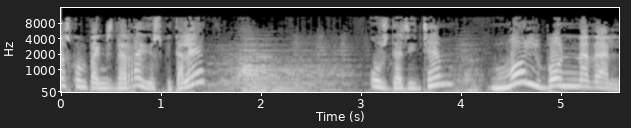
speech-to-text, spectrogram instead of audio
Tots els companys de Ràdio Hospitalet, us desitgem molt bon Nadal.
